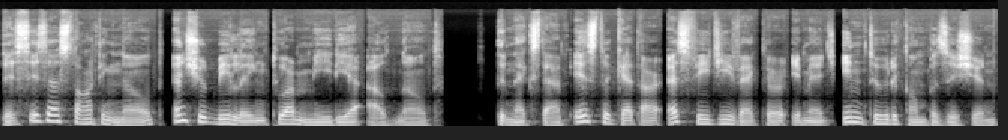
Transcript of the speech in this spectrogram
This is our starting node and should be linked to our media out node. The next step is to get our SVG vector image into the composition,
